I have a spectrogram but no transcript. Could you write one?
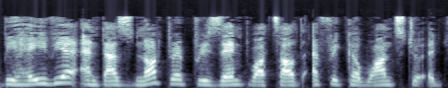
behavior and does not represent what South Africa wants to achieve.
